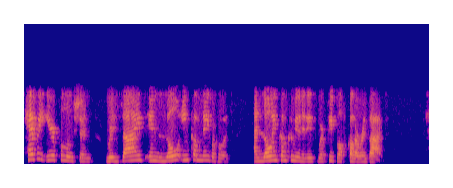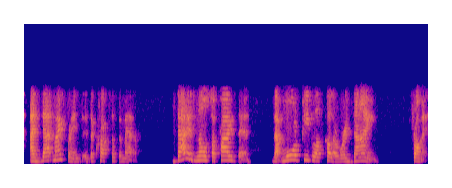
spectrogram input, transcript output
heavy air pollution resides in low income neighborhoods and low income communities where people of color reside. And that, my friends, is the crux of the matter. That is no surprise then that more people of color were dying from it.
